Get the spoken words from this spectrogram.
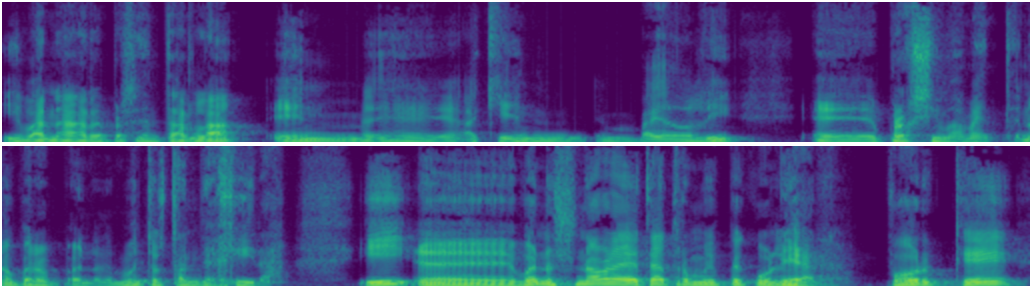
y van a representarla en, aquí en Valladolid eh, próximamente, ¿no? Pero bueno, de momento están de gira. Y eh, bueno, es una obra de teatro muy peculiar, porque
